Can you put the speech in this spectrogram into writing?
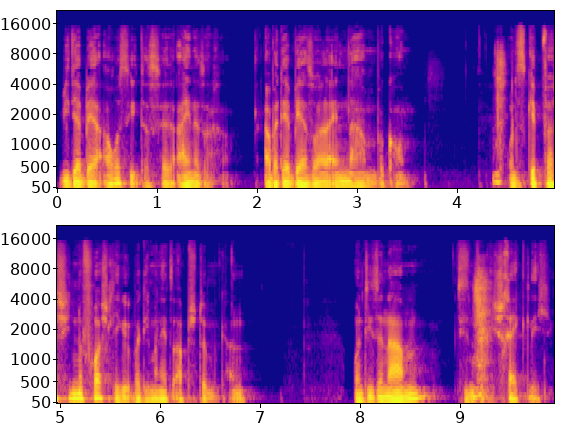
Wie der Bär aussieht, das ist ja eine Sache. Aber der Bär soll einen Namen bekommen. Und es gibt verschiedene Vorschläge, über die man jetzt abstimmen kann. Und diese Namen, die sind wirklich schrecklich.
